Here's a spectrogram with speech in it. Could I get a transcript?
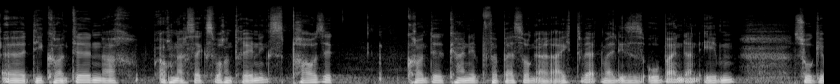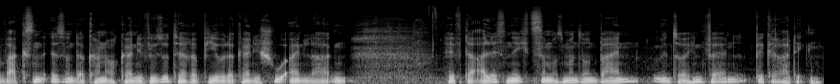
Äh, die konnte nach, auch nach sechs Wochen Trainingspause konnte keine Verbesserung erreicht werden, weil dieses O-Bein dann eben so gewachsen ist und da kann auch keine Physiotherapie oder keine Schuheinlagen, hilft da alles nichts, dann muss man so ein Bein in solchen Fällen begradigen.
